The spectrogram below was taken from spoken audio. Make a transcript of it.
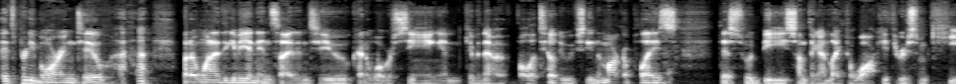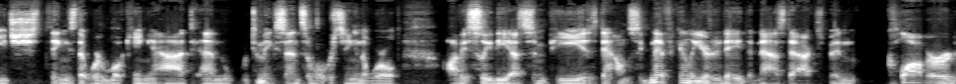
it's pretty boring too, but I wanted to give you an insight into kind of what we're seeing and given the volatility we've seen in the marketplace, this would be something I'd like to walk you through some key things that we're looking at and to make sense of what we're seeing in the world. Obviously, the S&P is down significantly year to date. The Nasdaq's been clobbered.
